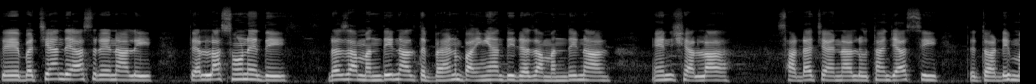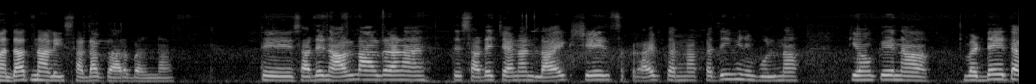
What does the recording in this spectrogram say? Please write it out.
ਤੇ ਬੱਚਿਆਂ ਦੇ ਆਸਰੇ ਨਾਲ ਹੀ ਤੇ ਅੱਲਾ ਸੋਹਣੇ ਦੀ ਰਜ਼ਾਮੰਦੀ ਨਾਲ ਤੇ ਭੈਣ ਭਾਈਆਂ ਦੀ ਰਜ਼ਾਮੰਦੀ ਨਾਲ ਇਨਸ਼ਾਅੱਲਾ ਸਾਡਾ ਚੈਨਲ ਉਤਾਂ ਜਾਸੀ ਤੇ ਤੁਹਾਡੀ ਮਦਦ ਨਾਲ ਹੀ ਸਾਡਾ ਘਰ ਬਣਨਾ ਹੈ ਤੇ ਸਾਡੇ ਨਾਲ ਨਾਲ ਰਹਿਣਾ ਹੈ ਤੇ ਸਾਡੇ ਚੈਨਲ ਲਾਈਕ ਸ਼ੇਅਰ ਸਬਸਕ੍ਰਾਈਬ ਕਰਨਾ ਕਦੀ ਵੀ ਨਹੀਂ ਭੁੱਲਣਾ ਕਿਉਂਕਿ ਨਾ ਵੱਡੇ ਤਾਂ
